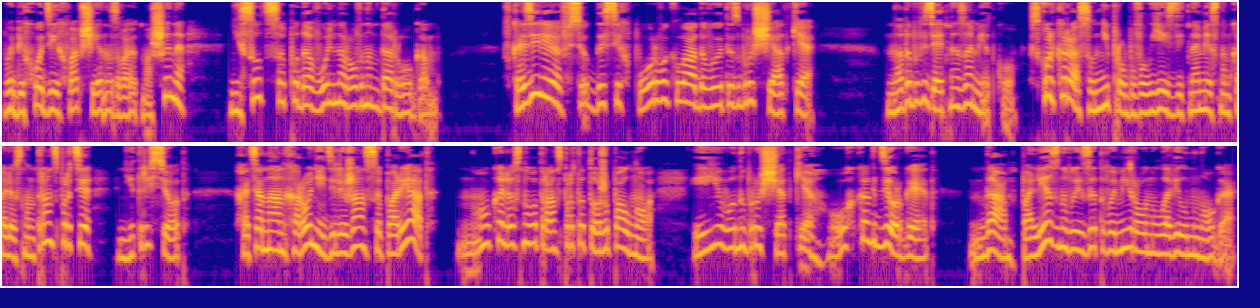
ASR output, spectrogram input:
в обиходе их вообще называют машины, несутся по довольно ровным дорогам. В Казире все до сих пор выкладывают из брусчатки. Надо бы взять на заметку. Сколько раз он не пробовал ездить на местном колесном транспорте, не трясет. Хотя на Анхароне дилижансы парят, но колесного транспорта тоже полно, и его на брусчатке, ох, как дергает. Да, полезного из этого мира он уловил много.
